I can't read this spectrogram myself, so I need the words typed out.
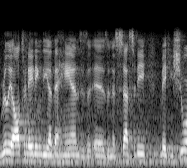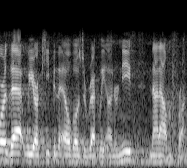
Really alternating the, uh, the hands is, is a necessity. Making sure that we are keeping the elbows directly underneath, not out in front.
